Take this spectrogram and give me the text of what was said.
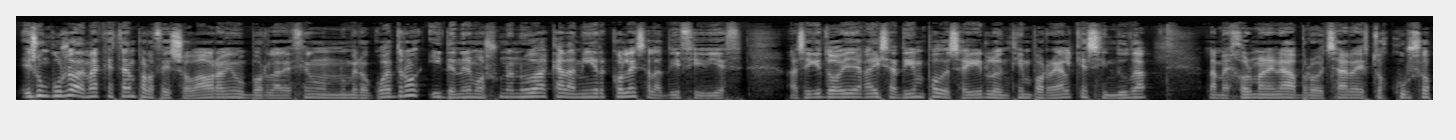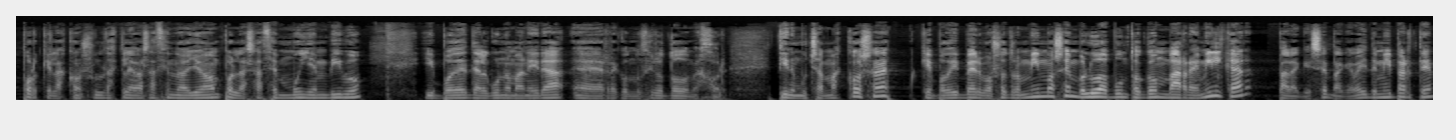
Es un curso además que está en proceso, va ahora mismo por la lección número 4 y tendremos una nueva cada miércoles a las 10 y 10. Así que todavía llegáis a tiempo de seguirlo en tiempo real, que es sin duda la mejor manera de aprovechar estos cursos porque las consultas que le vas haciendo a Joan pues las hace muy en vivo y puedes de alguna manera eh, reconducirlo todo mejor. Tiene muchas más cosas que podéis ver vosotros mismos en boluda.com barra Emilcar para que sepa que vais de mi parte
